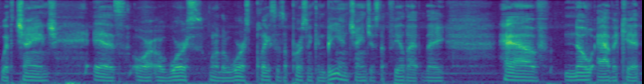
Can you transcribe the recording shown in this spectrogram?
with change is, or a worse, one of the worst places a person can be in change is to feel that they have no advocate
